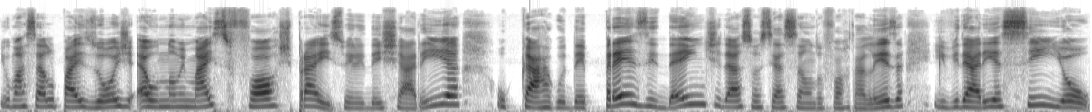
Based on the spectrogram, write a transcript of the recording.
E o Marcelo Paes hoje é o nome mais forte para isso. Ele deixaria o cargo de presidente da associação do Fortaleza e viraria CEO.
